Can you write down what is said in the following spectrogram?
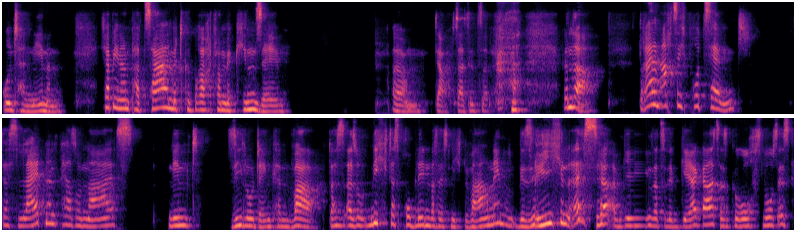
Unternehmen. Ich habe Ihnen ein paar Zahlen mitgebracht von McKinsey. Ähm, ja, da sitze. genau. 83 Prozent des leitenden Personals nimmt Silo-Denken wahr. Das ist also nicht das Problem, was wir es nicht wahrnehmen. Wir riechen es, ja, im Gegensatz zu dem Gärgas, das geruchslos ist,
